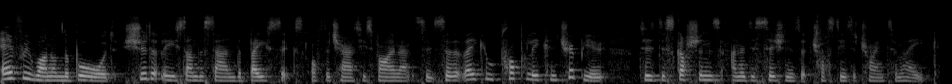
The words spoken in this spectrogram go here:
Everyone on the board should at least understand the basics of the charity's finances so that they can properly contribute to the discussions and the decisions that trustees are trying to make.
